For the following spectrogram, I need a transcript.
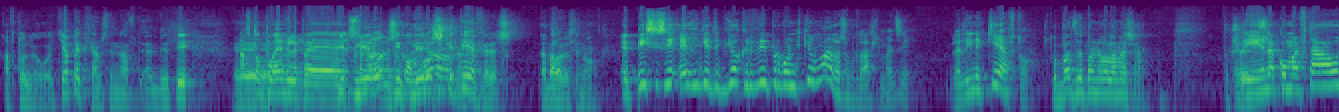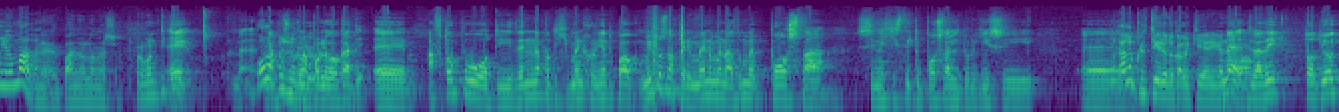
Αυτό λέω εγώ. Εκεί απέτυχαν στην αυτή. Γιατί, ε, Αυτό που έβλεπε τι στον πλήρω- αγωνιστικό τι πλήρωσες χώρο, και τι ναι. έφερες. Κατάλαβες τι εννοώ. Επίσης έχουν και την πιο ακριβή προπονητική ομάδα στο πρωτάθλημα. Έτσι. Δηλαδή είναι και αυτό. Στον μπάτζετ πάνε όλα μέσα. Το ξέρεις. Δηλαδή 1,7 όλη η ομάδα. Ναι, πάνε όλα μέσα. Προπονητική. Ε, να, Όλα να, παίζουν να ρόλο. πω λίγο κάτι. Ε, αυτό που ότι δεν είναι αποτυχημένη η χρονιά του ΠΑΟΚ, μήπως να περιμένουμε να δούμε πώς θα συνεχιστεί και πώς θα λειτουργήσει. Ε, Μεγάλο κριτήριο το καλοκαίρι για τον ναι, ΠΑΟΚ. δηλαδή το ότι, οκ,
